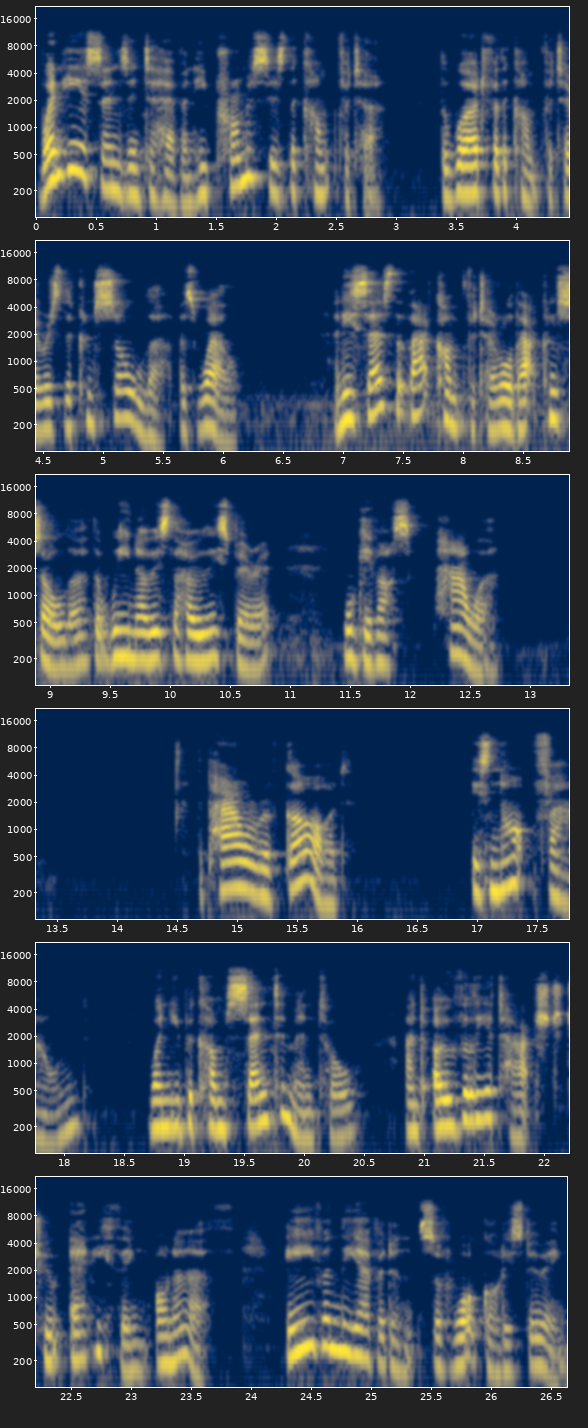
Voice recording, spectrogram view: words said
When he ascends into heaven, he promises the Comforter. The word for the Comforter is the Consoler as well. And he says that that Comforter or that Consoler that we know is the Holy Spirit will give us power. The power of God is not found when you become sentimental and overly attached to anything on earth, even the evidence of what God is doing.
